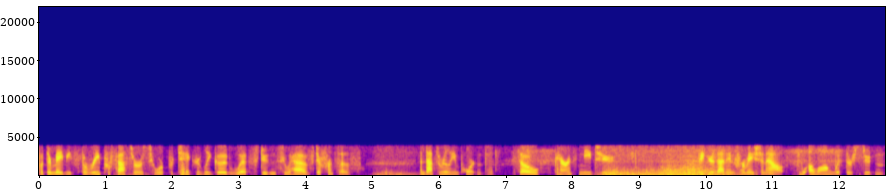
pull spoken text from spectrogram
but there may be three professors who are particularly good with students who have differences. And that's really important. So parents need to figure that information out along with their student.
